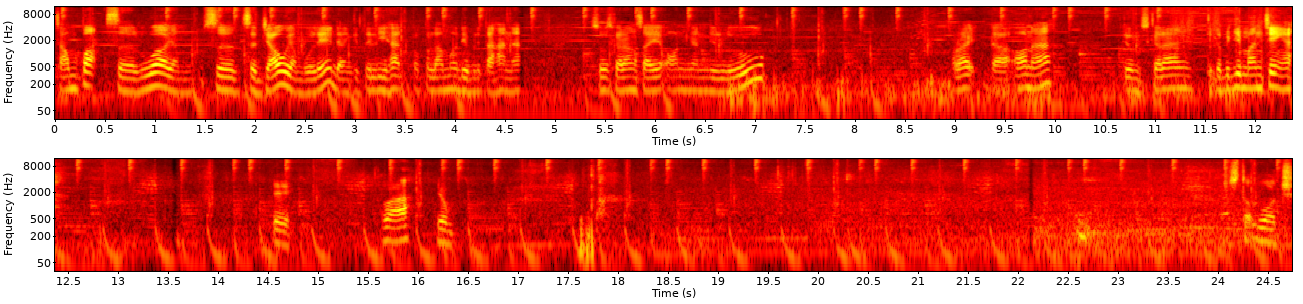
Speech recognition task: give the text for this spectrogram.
campak seluar yang se, sejauh yang boleh dan kita lihat berapa lama dia boleh tahan lah. so sekarang saya onkan dulu alright dah on lah Jom sekarang kita pergi mancing ya. Okey. Apa ah? Jom. Stop watch.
